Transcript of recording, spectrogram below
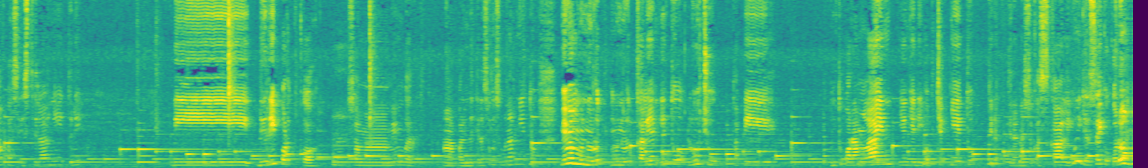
Apa sih istilahnya itu di di di report kok sama member nah dia tidak suka sebenarnya itu. Memang menurut menurut kalian itu lucu tapi untuk orang lain yang jadi objeknya itu tidak tidak suka sekali. Wih saya kok dong.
